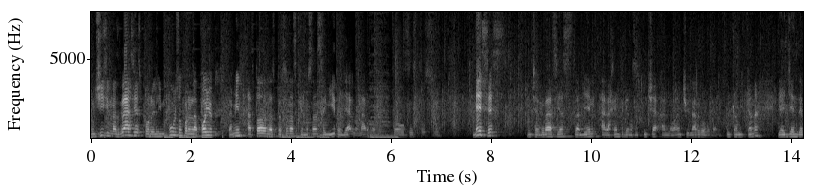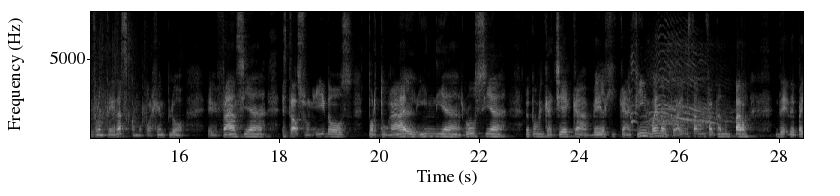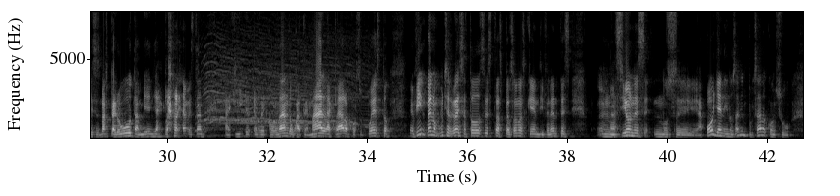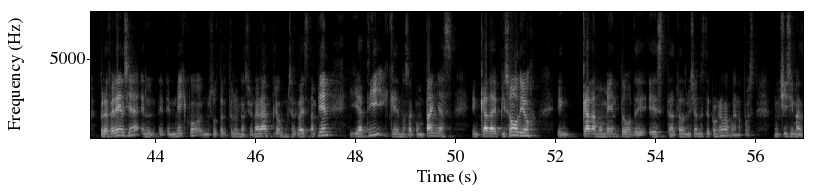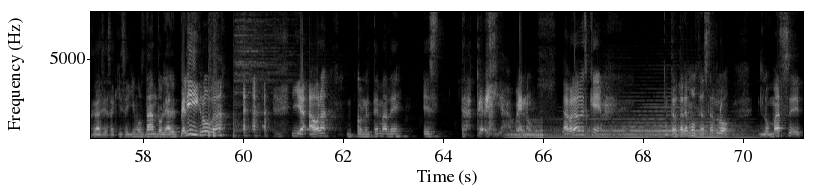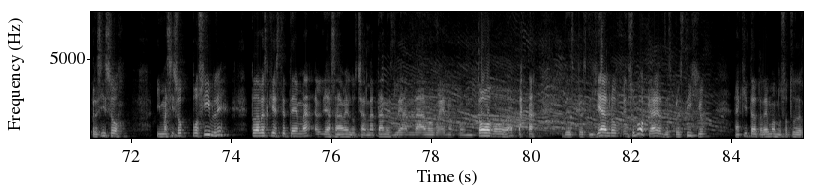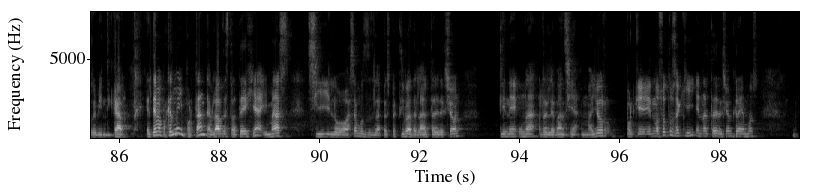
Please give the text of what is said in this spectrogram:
Muchísimas gracias por el impulso, por el apoyo. También a todas las personas que nos han seguido ya a lo largo de todos estos eh, meses. Muchas gracias también a la gente que nos escucha a lo ancho y largo de la República Mexicana y allende fronteras, como por ejemplo eh, Francia, Estados Unidos, Portugal, India, Rusia, República Checa, Bélgica, en fin, bueno, por ahí me están faltando un par de, países más. Perú también, ya, claro, ya me están aquí eh, recordando. Guatemala, claro, por supuesto. En fin, bueno, muchas gracias a todas estas personas que en diferentes naciones nos eh, apoyan y nos han impulsado con su preferencia en, en, México, en nuestro territorio nacional amplio. Muchas gracias también. Y a ti que nos acompañas en cada episodio, en cada momento de esta transmisión de este programa. Bueno, pues muchísimas gracias. Aquí seguimos dándole al peligro. y ahora con el tema de estrategia. Bueno, la verdad es que trataremos de hacerlo lo más eh, preciso y macizo posible. Toda vez que este tema, ya saben, los charlatanes le han dado, bueno, con todo, desprestigiarlo en su boca, el desprestigio. Aquí trataremos nosotros de reivindicar el tema porque es muy importante hablar de estrategia y más si lo hacemos desde la perspectiva de la alta dirección, tiene una relevancia mayor porque nosotros aquí en alta dirección creemos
